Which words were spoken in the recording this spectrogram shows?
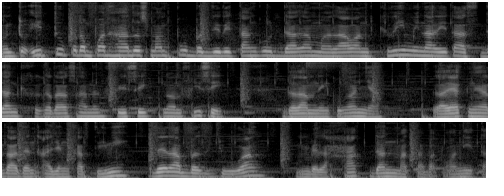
Untuk itu, perempuan harus mampu berdiri tangguh dalam melawan kriminalitas dan kekerasan fisik non-fisik dalam lingkungannya. Layaknya Raden Ajeng Kartini rela berjuang membela hak dan martabat wanita.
